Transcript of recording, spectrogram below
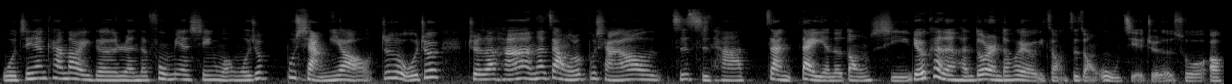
我今天看到一个人的负面新闻，我就不想要，就是我就觉得哈，那这样我就不想要支持他赞代言的东西，有可能很多人都会有一种这种误解，觉得说哦，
